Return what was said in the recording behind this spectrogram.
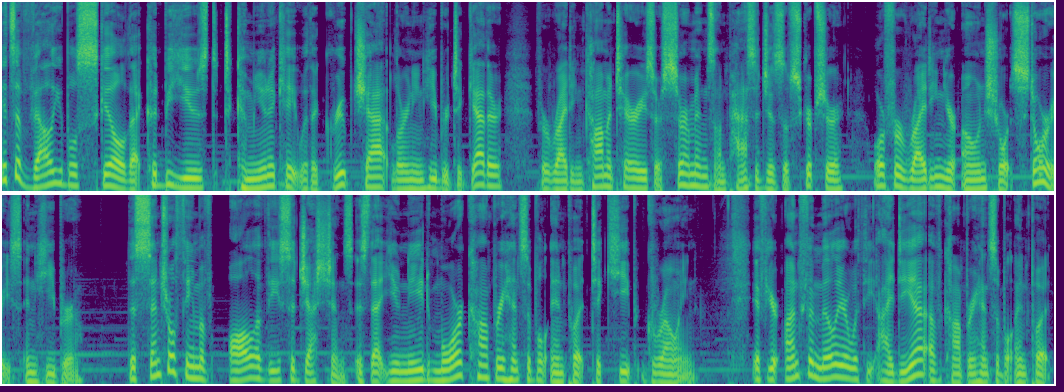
it's a valuable skill that could be used to communicate with a group chat learning Hebrew together, for writing commentaries or sermons on passages of Scripture, or for writing your own short stories in Hebrew. The central theme of all of these suggestions is that you need more comprehensible input to keep growing. If you're unfamiliar with the idea of comprehensible input,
